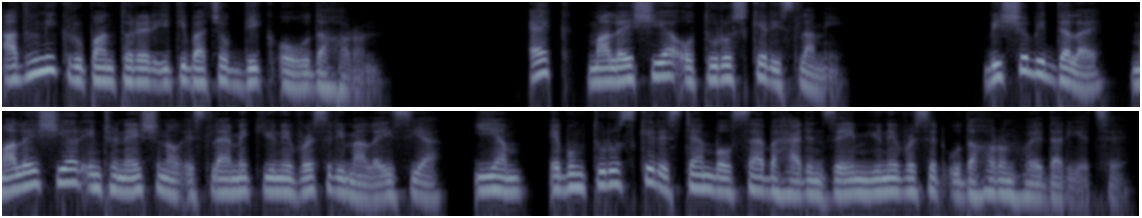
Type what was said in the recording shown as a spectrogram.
আধুনিক রূপান্তরের ইতিবাচক দিক ও উদাহরণ। এক, মালয়েশিয়া ও তুরস্কের ইসলামী। বিশ্ববিদ্যালয়, মালয়েশিয়ার ইন্টারন্যাশনাল ইসলামিক ইউনিভার্সিটি মালয়েশিয়া ইয়াম এবং তুরস্কের ইস্ট্যাম্বল স্যাব হ্যাডেন জেইম ইউনিভার্সিটির উদাহরণ হয়ে দাঁড়িয়েছে।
